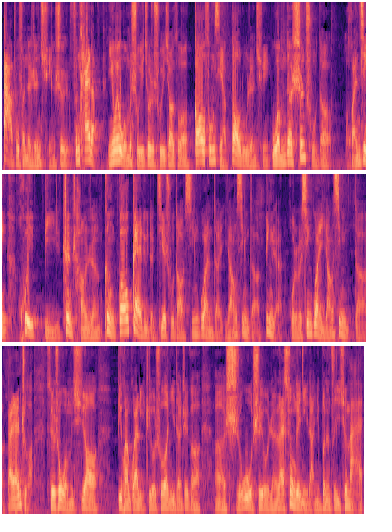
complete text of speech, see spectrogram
大部分的人群是分开的，因为我们属于就是属于叫做高风险暴露人群，我们的身处的环境会比正常人更高概率的接触到新冠的阳性的病人，或者说新冠阳性的感染者，所以说我们需要。闭环管理，比如说你的这个呃食物是有人来送给你的，你不能自己去买。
